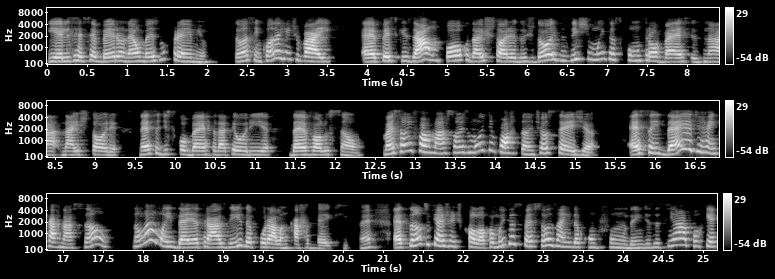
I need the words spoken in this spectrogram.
E eles receberam né, o mesmo prêmio. Então, assim, quando a gente vai é, pesquisar um pouco da história dos dois, existem muitas controvérsias na, na história, nessa descoberta da teoria da evolução. Mas são informações muito importantes, ou seja, essa ideia de reencarnação não é uma ideia trazida por Allan Kardec, né? É tanto que a gente coloca, muitas pessoas ainda confundem, dizem assim, ah, porque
